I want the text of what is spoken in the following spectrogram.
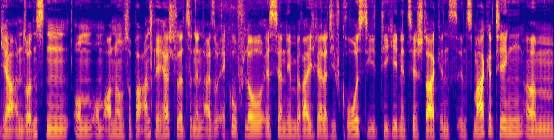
Ja, ansonsten, um, um auch noch so ein paar andere Hersteller zu nennen, also EcoFlow ist ja in dem Bereich relativ groß, die, die gehen jetzt sehr stark ins, ins Marketing. Ähm,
